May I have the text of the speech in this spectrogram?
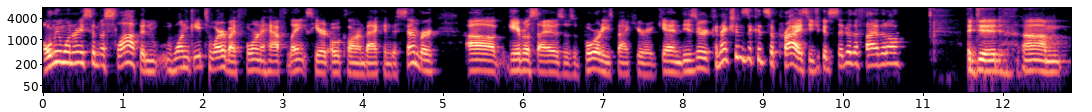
only one race in the slop and one gate to wire by four and a half lengths here at Oaklawn back in December. Uh, Gabriel Saez was aboard. He's back here again. These are connections that could surprise. Did you consider the five at all? I did. Um,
